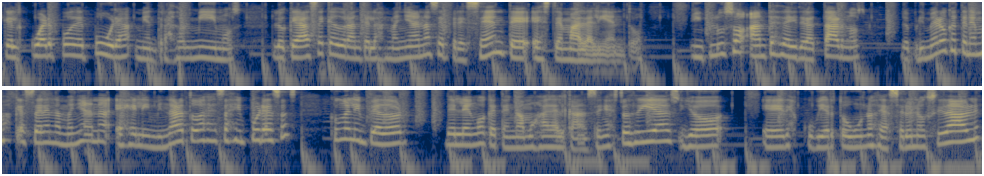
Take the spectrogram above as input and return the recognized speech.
que el cuerpo depura mientras dormimos, lo que hace que durante las mañanas se presente este mal aliento. Incluso antes de hidratarnos, lo primero que tenemos que hacer en la mañana es eliminar todas esas impurezas con el limpiador de lengua que tengamos al alcance. En estos días yo he descubierto unos de acero inoxidable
